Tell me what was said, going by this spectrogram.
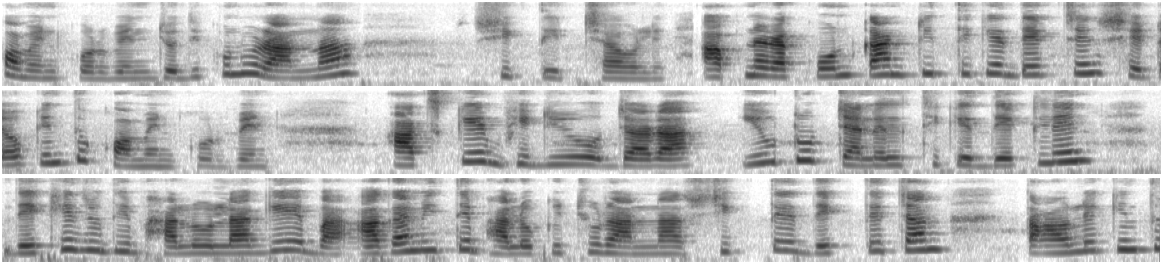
কমেন্ট করবেন যদি কোনো রান্না শিখতে ইচ্ছা হলে। আপনারা কোন কান্ট্রি থেকে দেখছেন সেটাও কিন্তু কমেন্ট করবেন। আজকের ভিডিও যারা ইউটিউব চ্যানেল থেকে দেখলেন, দেখে যদি ভালো লাগে বা আগামীতে ভালো কিছু রান্না শিখতে দেখতে চান, তাহলে কিন্তু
